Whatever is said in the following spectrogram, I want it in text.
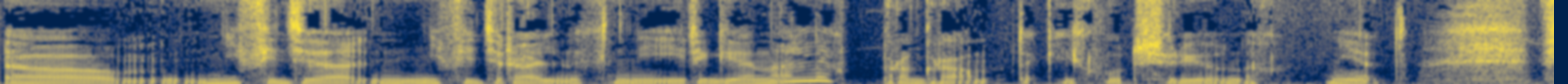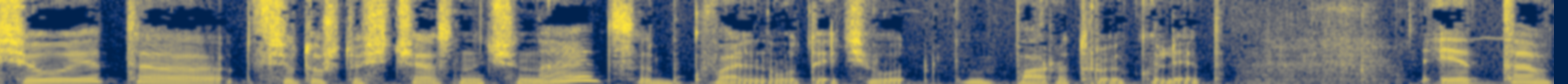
А, ни, федераль, ни федеральных, ни региональных программ, таких вот серьезных, нет. Все это, все то, что сейчас начинается, буквально вот эти вот пару-тройку лет, это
